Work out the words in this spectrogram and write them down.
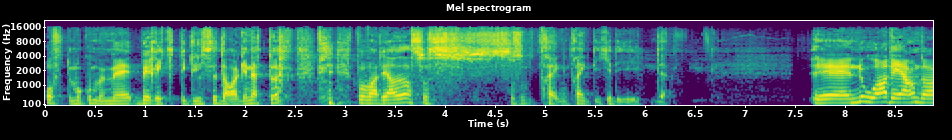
ofte må komme med beriktigelse dagen etter på hva de hadde, så, så, så treng, trengte ikke de det. Eh, noe av det han da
